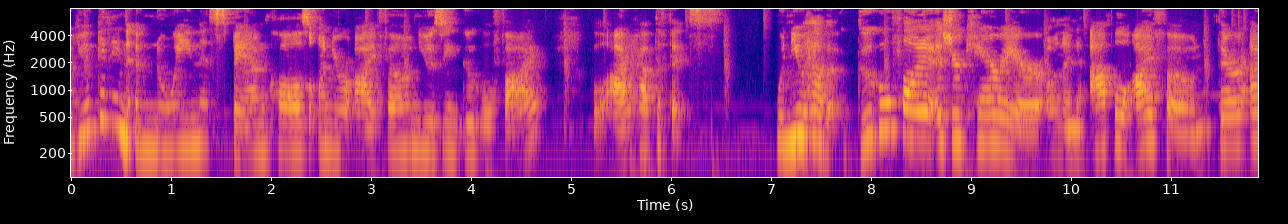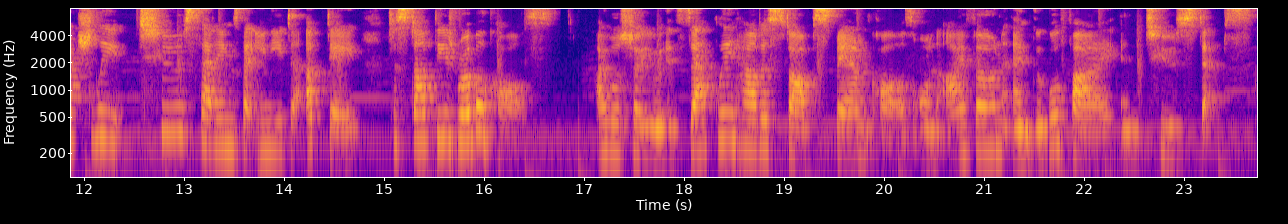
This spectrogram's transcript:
you getting annoying spam calls on your iPhone using Google Fi? Well, I have the fix. When you have Google Fi as your carrier on an Apple iPhone, there are actually two settings that you need to update to stop these robocalls. I will show you exactly how to stop spam calls on iPhone and Google Fi in two steps.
